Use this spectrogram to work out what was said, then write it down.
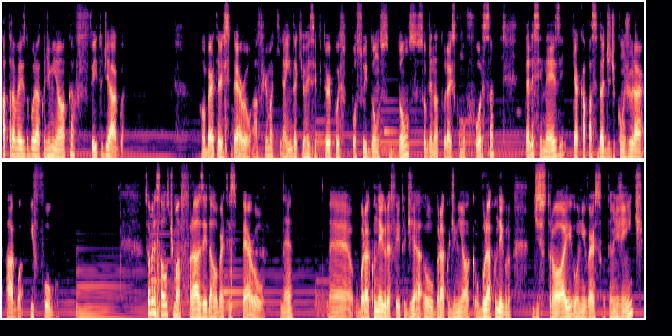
através do buraco de minhoca feito de água. Roberta Sparrow afirma que, ainda que o receptor possui dons, dons sobrenaturais como força, telecinese e a capacidade de conjurar água e fogo. Sobre essa última frase aí da Roberta Sparrow, né? É, o buraco negro é feito de o buraco de minhoca. O buraco negro destrói o universo tangente,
